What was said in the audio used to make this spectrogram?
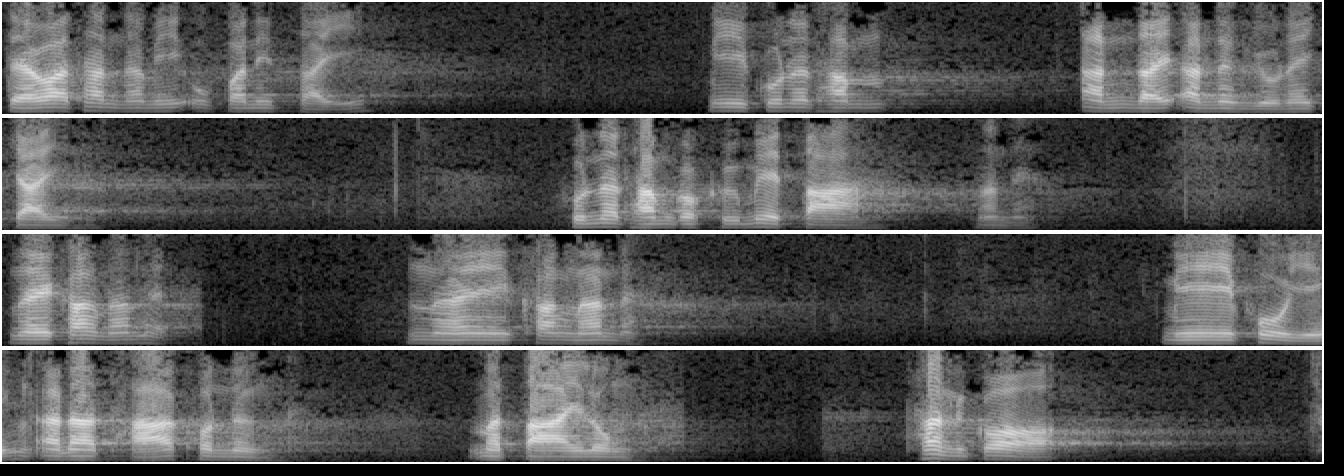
แต่ว่าท่านมีอุปนิสัย มีคุณธรรมอันใดอันหนึ่งอยู่ในใจ คุณธรรมก็คือเมตตานั่นเองในครั้งนั้นแหละ ในครั้งนั้นนะมีผู้หญิงอนาถาคนหนึ่ง มาตายลง ท่านก็ช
